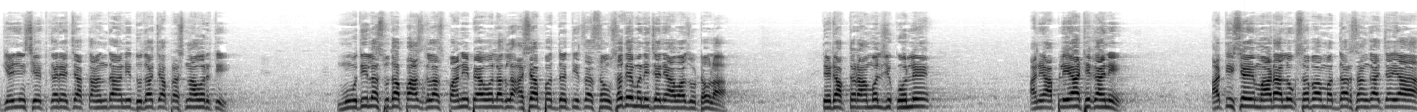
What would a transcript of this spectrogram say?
जे शेतकऱ्याच्या कांदा आणि दुधाच्या प्रश्नावरती. मोदीला सुद्धा पाच ग्लास पाणी प्यावं लागलं अशा पद्धतीचा संसदेमध्ये ज्यांनी आवाज उठवला ते डॉक्टर अमलजी कोल्हे आणि आपले या ठिकाणी अतिशय माडा लोकसभा मतदारसंघाच्या या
